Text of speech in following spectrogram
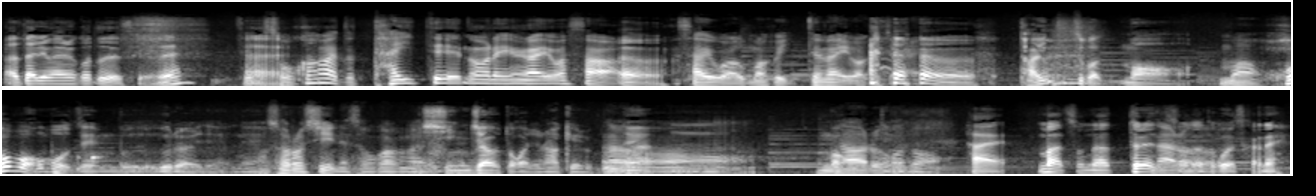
当たり前のことですけどね。そう考えると大抵の恋愛はさ最後はうまくいってないわけじゃない。うん。大抵とかまあまあほぼ。ほぼ全部ぐらいだよね。恐ろしいねそう考えると。死んじゃうとかじゃなければね。うん。うまくいってなるほど。はい。まあそんなとりあえずなるほど。そんなところですかね。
